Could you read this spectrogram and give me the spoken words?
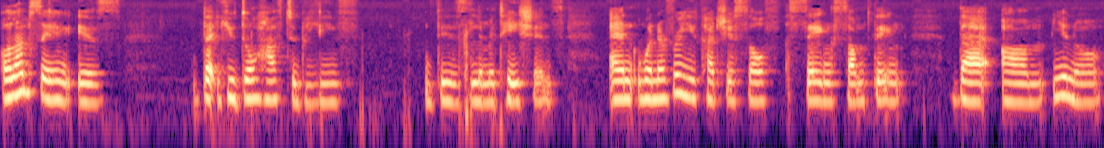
all I'm saying is that you don't have to believe these limitations. And whenever you catch yourself saying something that, um, you know,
